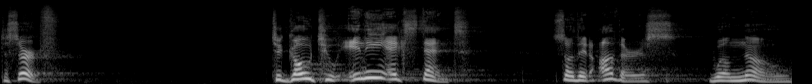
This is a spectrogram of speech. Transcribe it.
to serve, to go to any extent so that others will know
